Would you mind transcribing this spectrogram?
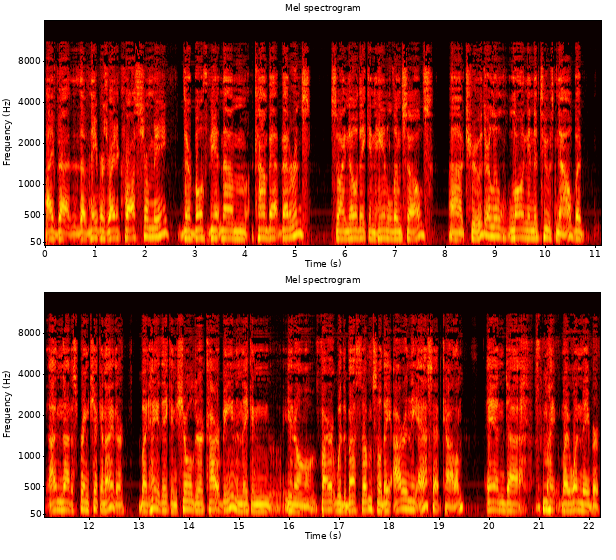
I've uh, the neighbors right across from me. They're both Vietnam combat veterans, so I know they can handle themselves. Uh, true, they're a little long in the tooth now, but I'm not a spring chicken either. But hey, they can shoulder a carbine and they can, you know, fire it with the best of them. So they are in the asset column. And uh, my my one neighbor,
